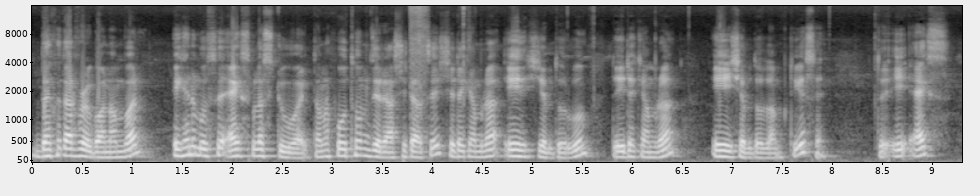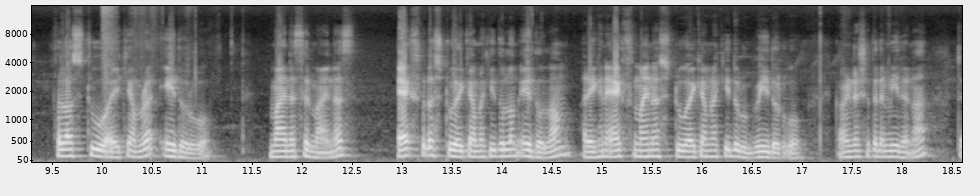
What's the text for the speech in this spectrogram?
দেখো তারপরে গ নাম্বার। এখানে বলছে এক্স প্লাস টু ওয়াই। তো আমরা প্রথম যে রাশিটা আছে, সেটাকে আমরা এ হিসেবে ধরবো। তো এটাকে আমরা এ হিসেবে ধরলাম, ঠিক আছে? তো এই এক্স প্লাস টু ওয়াইকে আমরা এ ধরবো। মাইনাসের মাইনাস। এক্স প্লাস টু ওয়াইকে আমরা কী ধরলাম? এ ধরলাম। আর এখানে এক্স মাইনাস টু ওয়াইকে আমরা কী ধরবো? বি ধরবো। কারণ এটার সাথে মিলে না। তো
